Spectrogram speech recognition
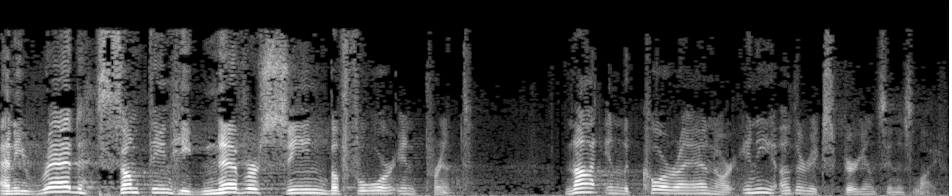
And he read something he'd never seen before in print. Not in the Koran or any other experience in his life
